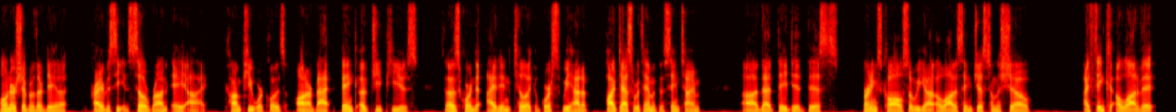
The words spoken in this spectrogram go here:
ownership of their data, privacy, and still run AI compute workloads on our back bank of GPUs. So that was according to Aydin Kilic. Of course, we had a podcast with him at the same time uh, that they did this earnings call. So we got a lot of the same gist on the show. I think a lot of it,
